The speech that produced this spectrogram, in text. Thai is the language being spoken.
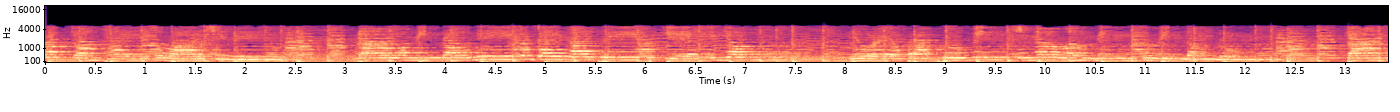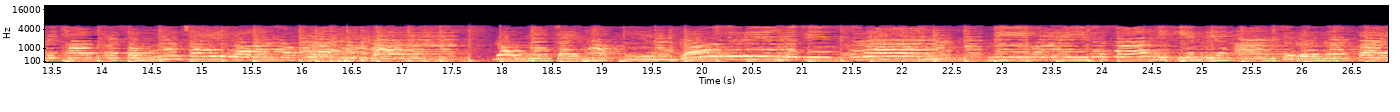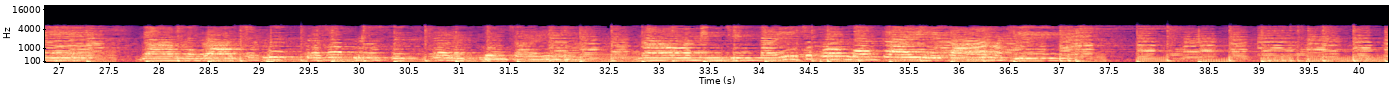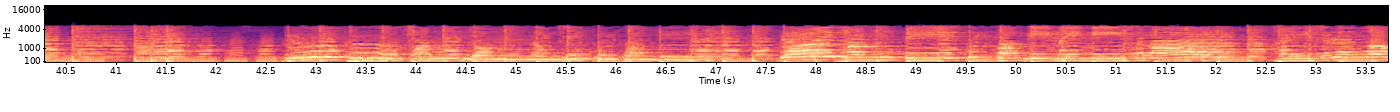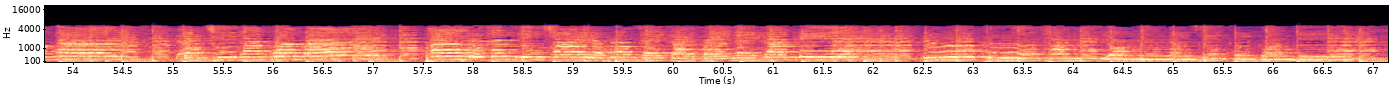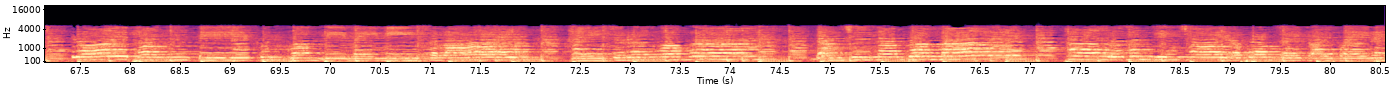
รับจอมไทยถวายชีวิตนาวมินเรานี้ตั้งใจกายปลีผู้เกียรติยิ่งยงด้วยองค์พระผู้มินชื่อนาวมินทวินดังดุงการได้ทับประสงค์ใช้รองทรงพระผู้บาเรามีใจภาคเพียรเราจะเรียนด้วยจิตสรางมีมนตรีภาษาที่เขียนเรียนอ่านเจริญงานไกลงามดังราชพฤกษ ระทับรู้สึกระลึกดวงใจนาวมินทินไหนจะพร้อมแดนไกลให้ตามมาทีรู้คือทำยอมนำถึงคุณความดีร้อยพันปีคุณความดีไม่มีสลายให้เจริญงอกงามดังชื่อนามความหมายางเราทั้งหญิงชายเราพร้อมใจกายไปในการเรียนรู้คือทำยอมนำถึงคุณความดีร้อยพันปีคุณความดีไม่มีสลาย ให้เจริญงอกงามดังชื่อนามความหมายทางเราทั้งหญิงชายเราพร้อมใจกายไปใน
